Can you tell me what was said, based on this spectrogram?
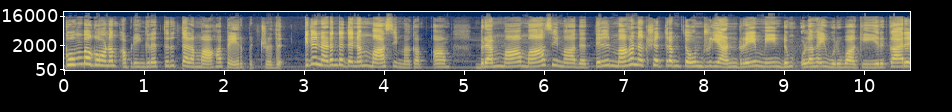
கும்பகோணம் அப்படிங்கிற திருத்தலமாக பெயர் பெற்றது. இது நடந்த தினம் மாசி மகம். ஆம். பிரம்மா மாசி மாதத்தில் மக நட்சத்திரம் தோன்றிய அன்றே மீண்டும் உலகை உருவாக்கி இருக்காரு.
